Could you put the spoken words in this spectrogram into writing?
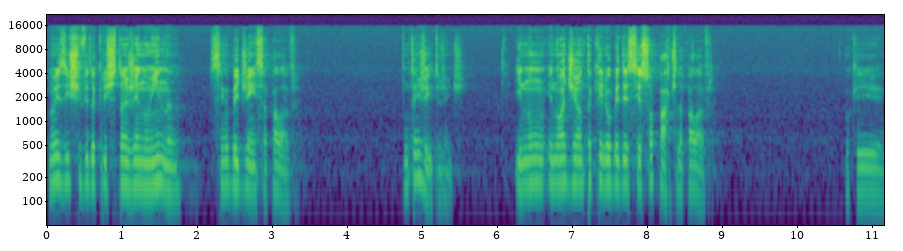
Não existe vida cristã genuína sem obediência à palavra. Não tem jeito, gente. E não, e não adianta querer obedecer só parte da palavra. Porque,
